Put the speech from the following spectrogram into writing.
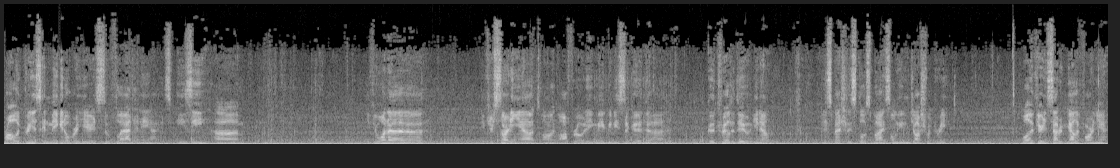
Probably Prius can make it over here. It's too flat and uh, it's easy. Um, if you wanna, if you're starting out on off-roading, maybe this is a good uh, good trail to do. You know, and especially it's close by. It's only in Joshua Tree. Well, if you're in Southern California.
